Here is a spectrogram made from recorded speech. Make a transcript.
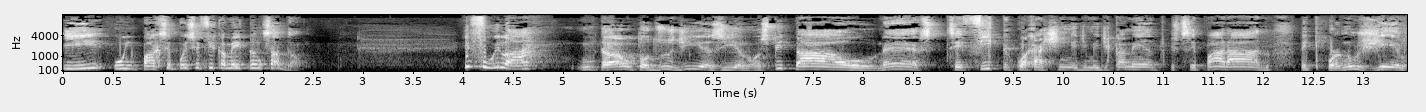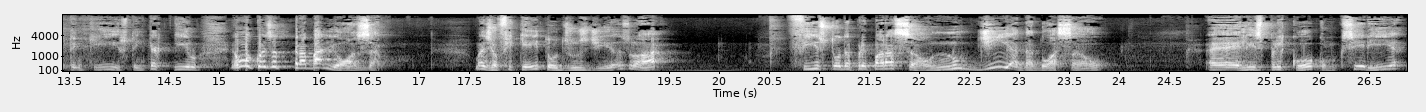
E o impacto depois você fica meio cansadão. Fui lá. Então, todos os dias ia no hospital, né? Você fica com a caixinha de medicamento separado, tem que pôr no gelo, tem que isso, tem que aquilo. É uma coisa trabalhosa. Mas eu fiquei todos os dias lá, fiz toda a preparação. No dia da doação, é, ele explicou como que seria.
